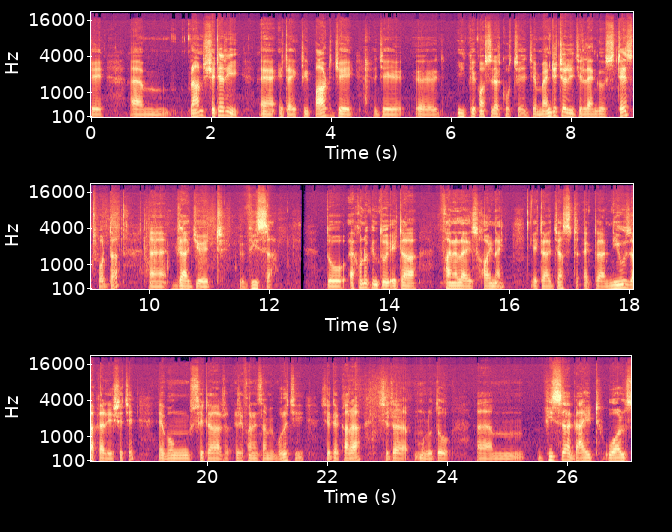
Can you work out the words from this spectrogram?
যে প্ল্যান সেটারই এটা একটি পার্ট যে যে ইউকে কনসিডার করছে যে ম্যান্ডেটরি যে language test for the graduate visa তো এখনও কিন্তু এটা ফাইনালাইজ হয় নাই। এটা জাস্ট একটা নিউজ আকারে এসেছে এবং সেটার রেফারেন্স আমি বলেছি, সেটা কারা? সেটা মূলত ভিসা গাইড ওয়ার্ল্ডস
